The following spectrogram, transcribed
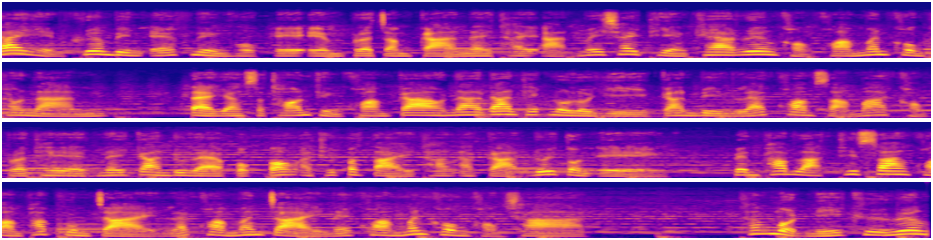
ได้เห็นเครื่องบิน F16AM ประจำการในไทยอาจไม่ใช่เพียงแค่เรื่องของความมั่นคงเท่านั้น แต่ยังสะท้อนถึงความก้าวหน้าด้านเทคโนโลยี การบินและความสามารถของประเทศในการดูแลปกป้องอธิปไตยทางอากาศด้วยตนเอง เป็นภาพลักษณ์ที่สร้างความภาคภูมิใจ และความมั่นใจในความมั่นคงของชาติ ทั้งหมดนี้คือเรื่อง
